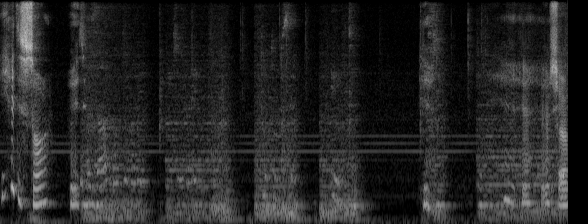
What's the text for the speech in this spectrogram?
Yeah, this saw. Right. Yeah. Yeah, yeah, I'm sure.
